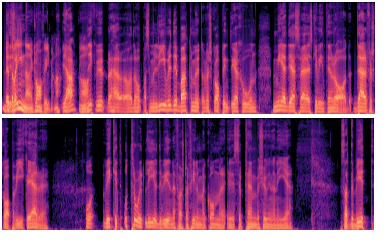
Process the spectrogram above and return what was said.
Detta var innan reklamfilmerna. Ja, Ja. då gick vi ut med det här och hade hoppats på en livlig debatt om utanförskap och integration. Media i Sverige skrev inte en rad. Därför skapar vi Ica Jerry. Och vilket otroligt liv det blir när första filmen kommer i september 2009. Så att det blir ett,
